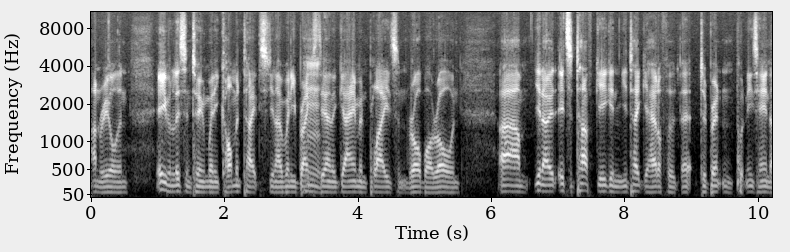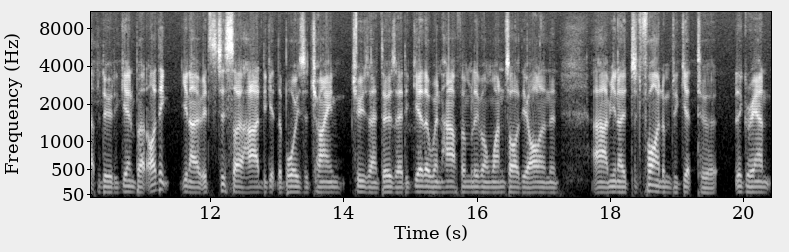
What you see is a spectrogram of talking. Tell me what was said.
unreal. And even listen to him when he commentates, you know, when he breaks mm. down the game and plays and roll by roll and um, you know, it's a tough gig, and you take your hat off uh, to Brenton putting his hand up to do it again. But I think you know it's just so hard to get the boys to train Tuesday and Thursday together when half of them live on one side of the island, and um, you know to find them to get to the ground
